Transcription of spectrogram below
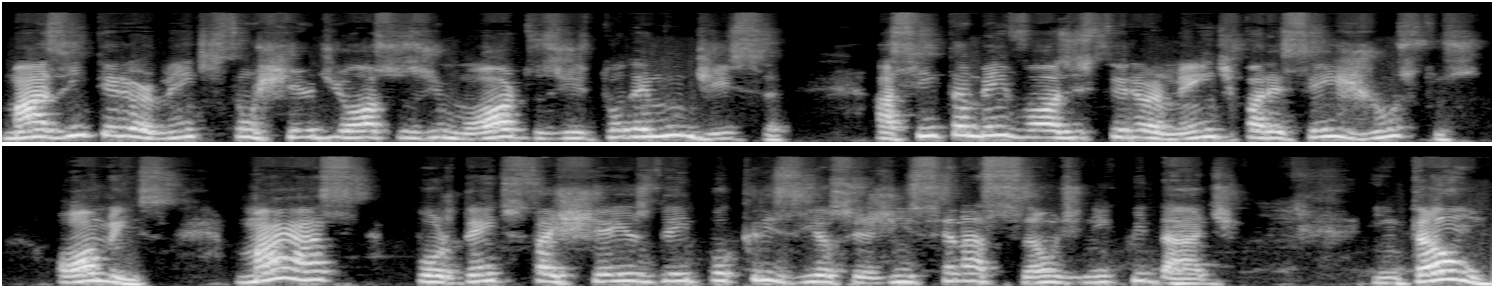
mas interiormente estão cheios de ossos de mortos e de toda imundícia. Assim também vós exteriormente pareceis justos, homens, mas por dentro estáis cheios de hipocrisia, ou seja, de encenação, de iniquidade. Então,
